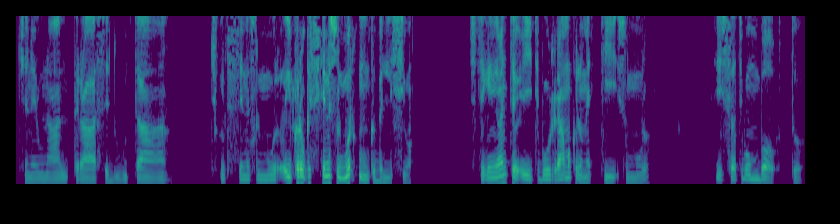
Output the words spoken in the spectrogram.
ce n'è un'altra seduta, c'è quello che si tiene sul muro. Il crow che si tiene sul muro comunque è bellissimo. Cioè, tecnicamente è tipo un ramo che lo metti sul muro. Ci sta tipo un botto.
